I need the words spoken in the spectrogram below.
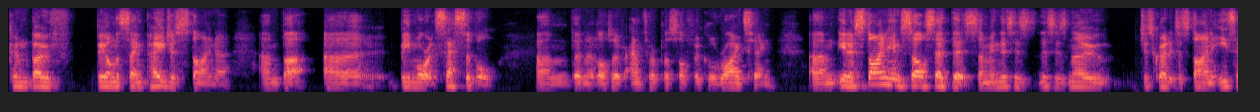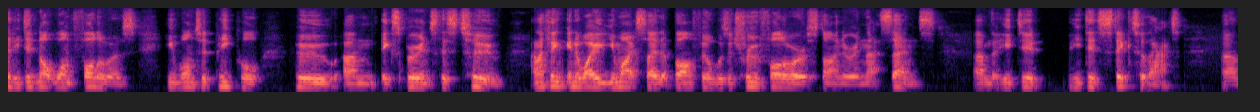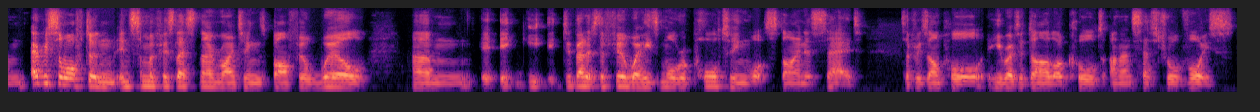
can both be on the same page as Steiner, um, but uh, be more accessible um, than a lot of anthroposophical writing. Um, you know, Steiner himself said this. I mean, this is this is no discredit to Steiner. He said he did not want followers. He wanted people who um, experienced this too. And I think, in a way, you might say that Barfield was a true follower of Steiner in that sense. Um, that he did he did stick to that. Um, every so often, in some of his less known writings, Barfield will um, it, it, it, develops the feel where he's more reporting what Steiner said. So, for example, he wrote a dialogue called Unancestral Voice,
